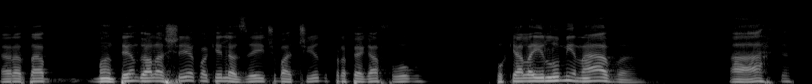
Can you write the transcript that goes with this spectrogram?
era estar tá mantendo ela cheia com aquele azeite batido para pegar fogo, porque ela iluminava a arca,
